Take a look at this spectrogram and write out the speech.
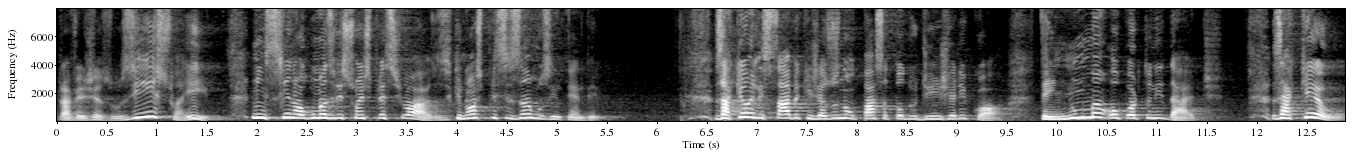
para ver Jesus. E isso aí me ensina algumas lições preciosas que nós precisamos entender. Zaqueu ele sabe que Jesus não passa todo dia em Jericó, tem uma oportunidade. Zaqueu,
